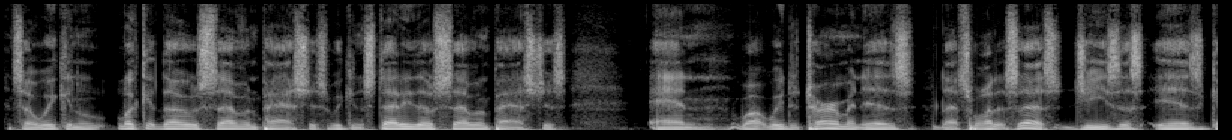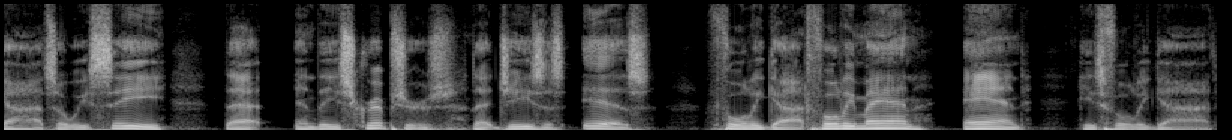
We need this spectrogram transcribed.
And so we can look at those seven passages, we can study those seven passages, and what we determine is that's what it says Jesus is God. So we see that in these scriptures that Jesus is fully God, fully man and he's fully God.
